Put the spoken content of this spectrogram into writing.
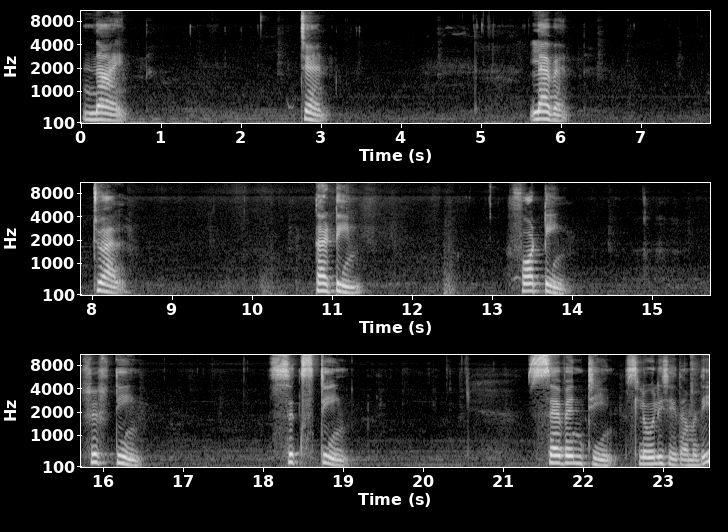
nine, ten, eleven, twelve, thirteen, fourteen, fifteen, sixteen, seventeen. Slowly ചെയ്താൽ മതി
